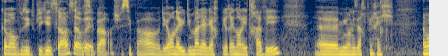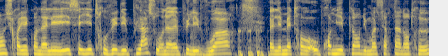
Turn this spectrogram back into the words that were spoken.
Comment vous expliquez ça, ça Je va- sais pas. Je sais pas. D'ailleurs, on a eu du mal à les repérer dans les travées, euh, mais on les a repérés. Ah bon, je croyais qu'on allait essayer de trouver des places où on aurait pu les voir, les mettre au, au premier plan, du moins certains d'entre eux.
